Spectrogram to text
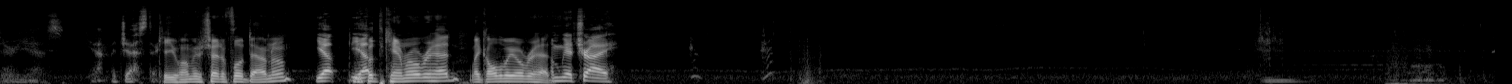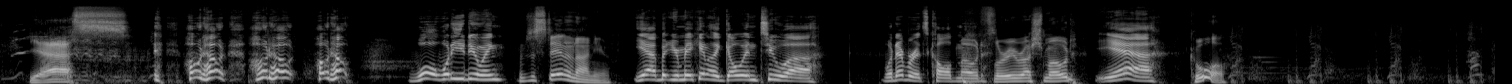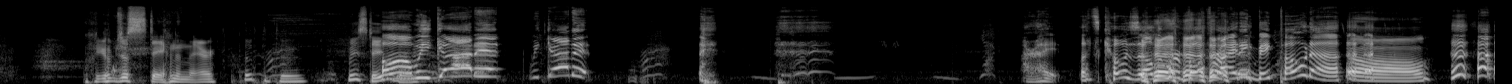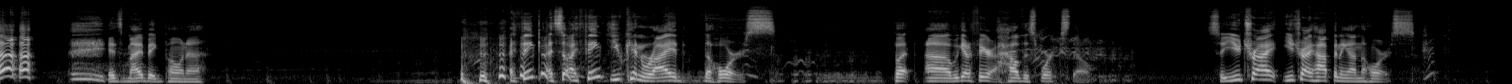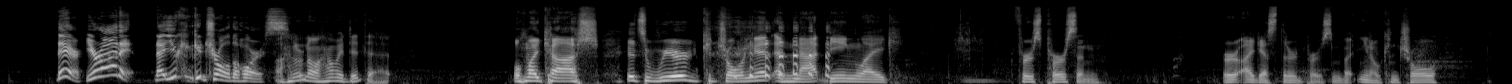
There he is. Yeah, majestic. Okay, you want me to try to float down to him? Yep, Can yep. you put the camera overhead? Like all the way overhead. I'm gonna try. yes. Hode, hode, hode, hode, hode, hode. Whoa, what are you doing? I'm just standing on you. Yeah, but you're making it like go into uh, whatever it's called mode. Flurry rush mode. Yeah. Cool. Like I'm just standing there. Me stay Oh, there. we got it. We got it. All right, let's go, Zelda. We're both riding Big Pona. Aw. It's my Big Pona. I think so. I think you can ride the horse, but uh, we got to figure out how this works, though. So you try. You try hopping on the horse. There, you're on it. Now you can control the horse. I don't know how I did that. Oh my gosh. It's weird controlling it and not being like first person. Or I guess third person, but you know, control.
